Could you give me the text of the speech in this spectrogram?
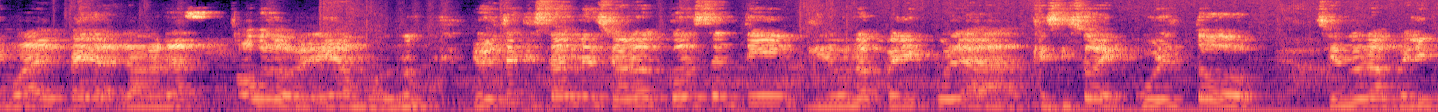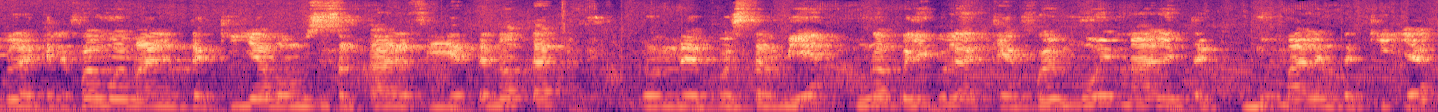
Igual pega, la verdad, todos lo veríamos, ¿no? Y ahorita que estás mencionando Constantine, que una película que se hizo de culto, siendo una película que le fue muy mal en taquilla, vamos a saltar a la siguiente nota, donde pues también una película que fue muy mal en, muy mal en taquilla,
